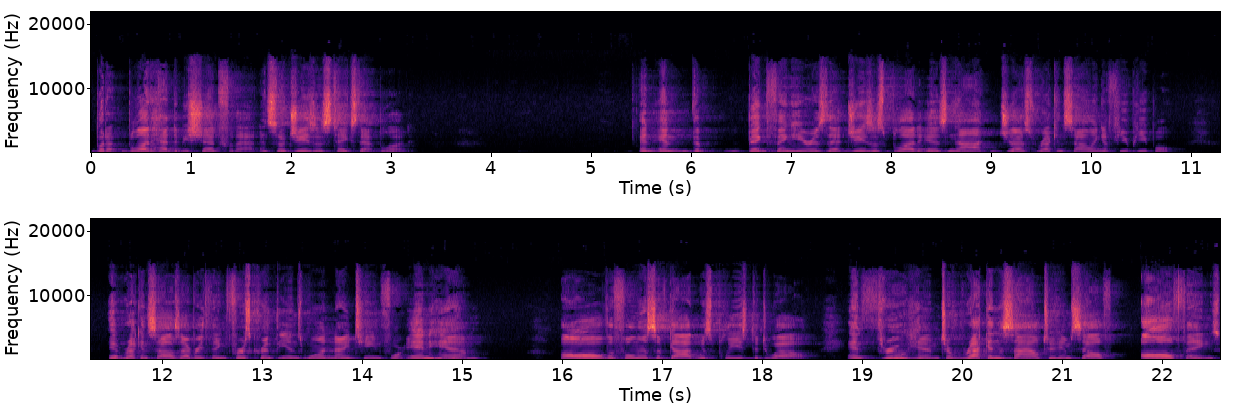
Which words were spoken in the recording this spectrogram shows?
But uh, blood had to be shed for that, and so Jesus takes that blood. And, and the big thing here is that Jesus' blood is not just reconciling a few people. It reconciles everything. 1 Corinthians 1 19. For in him all the fullness of God was pleased to dwell, and through him to reconcile to himself all things,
